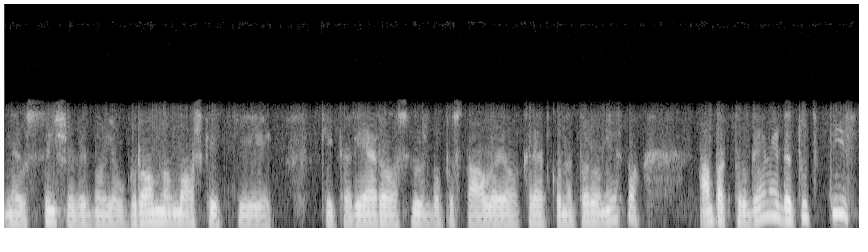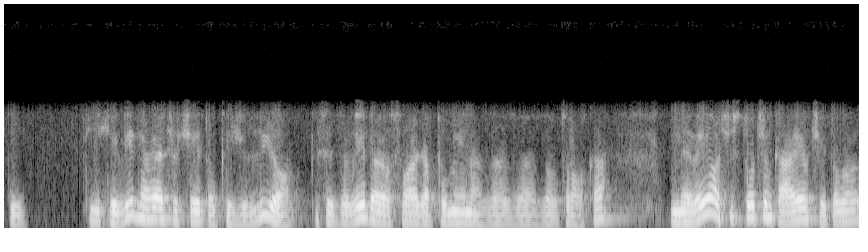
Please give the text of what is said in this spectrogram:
ne vsi, še vedno je ogromno moških, ki, ki kariero, službo postavljajo krepko na prvo mesto. Ampak problem je, da tudi tisti, ki jih je vedno več očetov, ki želijo, ki se zavedajo svojega pomena za, za, za otroka, ne vejo čisto točno, kaj je očetova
